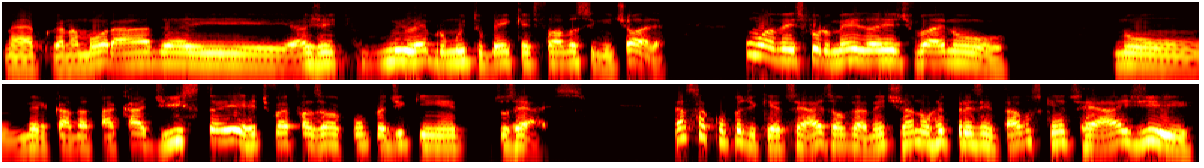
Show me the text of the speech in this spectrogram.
na época namorada, e a gente me lembro muito bem que a gente falava o seguinte: olha, uma vez por mês a gente vai no, no mercado atacadista e a gente vai fazer uma compra de 500 reais. Essa compra de 500 reais, obviamente, já não representava os 500 reais de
